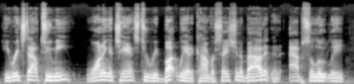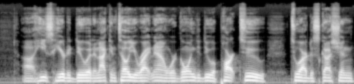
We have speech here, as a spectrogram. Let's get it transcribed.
he reached out to me wanting a chance to rebut. We had a conversation about it, and absolutely, uh, he's here to do it. And I can tell you right now, we're going to do a part two to our discussion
